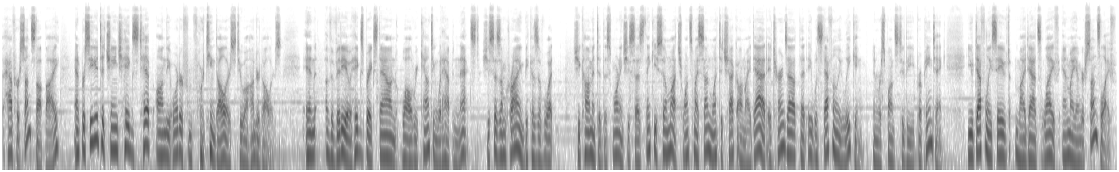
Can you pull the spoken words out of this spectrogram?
have her son stop by and proceeded to change Higgs' tip on the order from $14 to $100. In the video, Higgs breaks down while recounting what happened next. She says, I'm crying because of what she commented this morning. She says, Thank you so much. Once my son went to check on my dad, it turns out that it was definitely leaking in response to the propane tank. You definitely saved my dad's life and my younger son's life.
